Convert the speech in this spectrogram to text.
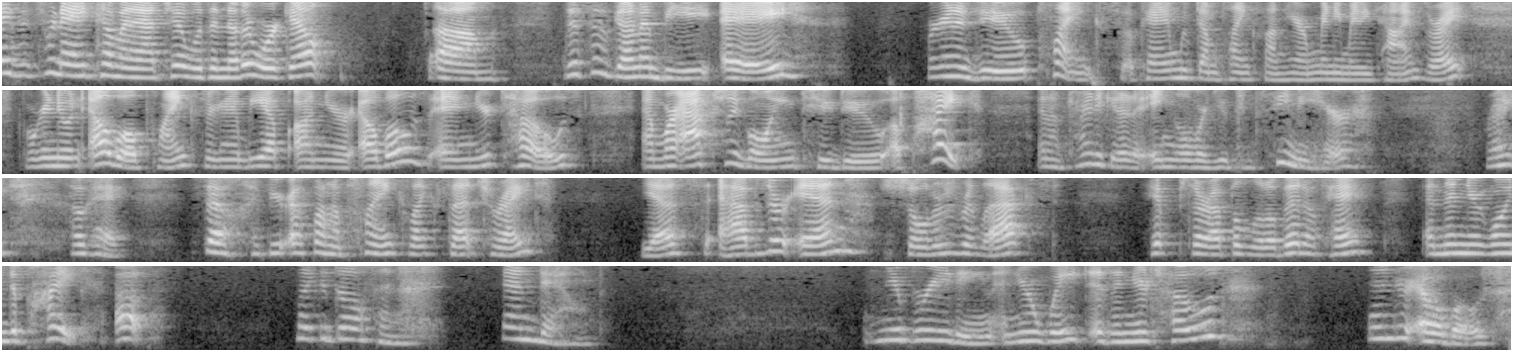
guys, it's Renee coming at you with another workout. Um, this is gonna be a, we're gonna do planks, okay? And we've done planks on here many, many times, right? But we're gonna do an elbow plank. So you're gonna be up on your elbows and your toes. And we're actually going to do a pike. And I'm trying to get at an angle where you can see me here, right? Okay, so if you're up on a plank like such, right? Yes, abs are in, shoulders relaxed, hips are up a little bit, okay? And then you're going to pike up like a dolphin and down. And you're breathing, and your weight is in your toes and your elbows.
